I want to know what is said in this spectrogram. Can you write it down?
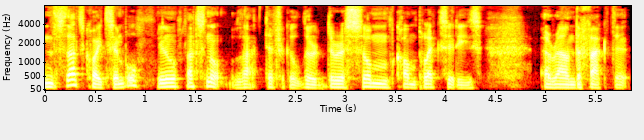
And so that's quite simple. You know, that's not that difficult. There, there are some complexities around the fact that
